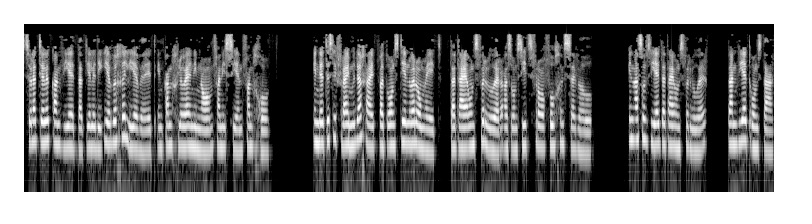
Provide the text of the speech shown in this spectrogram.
zodat jullie kan weten dat jullie die eeuwige leven het en kan gloe in die naam van die Seen van God. En dit is die vrijmoedigheid wat ons teenoor om het, dat hij ons verhoor als ons iets vraag volgens sy wil. En als ons weet dat hij ons verhoor, dan weet ons dat,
